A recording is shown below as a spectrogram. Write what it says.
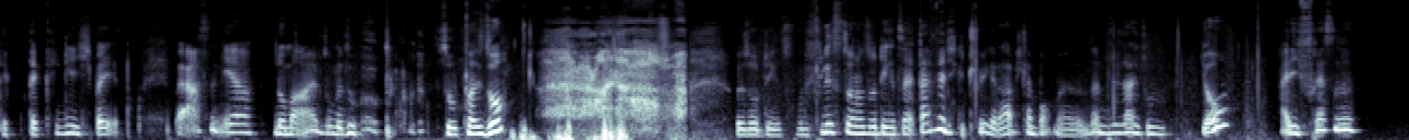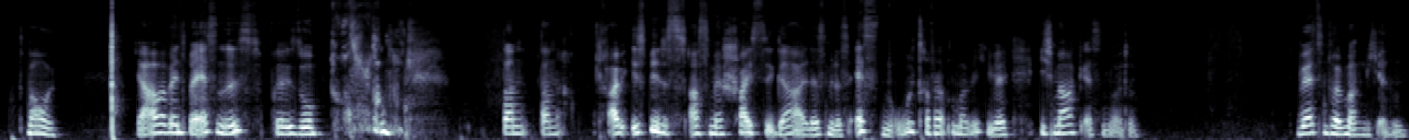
Da, da kriege ich bei, bei ASMR normal, so mit so, so quasi so. Oder so Dinge, wo die flüstern und so Dinge, dann werde ich getriggert, da habe ich keinen Bock mehr. Und dann sage ich so, yo, halt die Fresse, das Maul. Ja, aber wenn es bei Essen ist, so, dann, dann ist mir das ASMR scheißegal. Da ist mir das Essen ultra verdammt mal wichtig, ich mag Essen, Leute. Wer zum Teufel mag nicht essen?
